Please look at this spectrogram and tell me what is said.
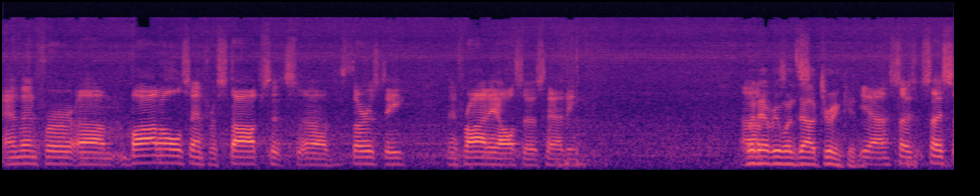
And then for um, bottles and for stops, it's uh, Thursday. And Friday also is heavy. When Um, everyone's out drinking. Yeah, so, so s-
